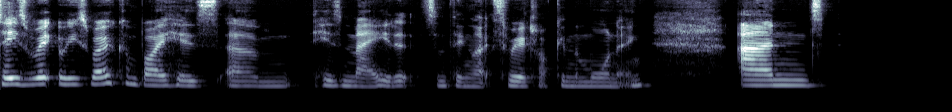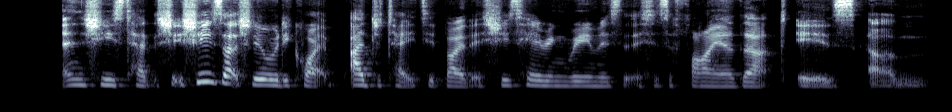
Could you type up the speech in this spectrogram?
so he's he's woken by his um his maid at something like three o'clock in the morning, and and she's te- she, she's actually already quite agitated by this. She's hearing rumors that this is a fire that is um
